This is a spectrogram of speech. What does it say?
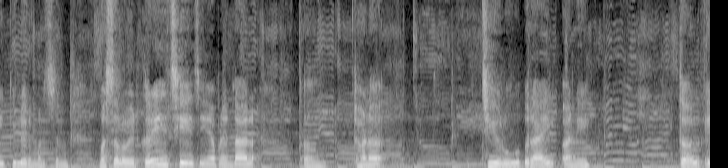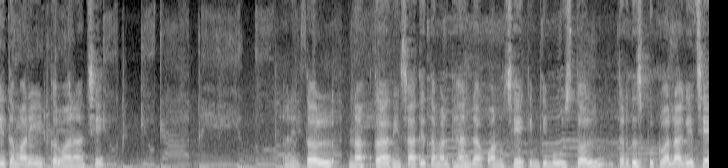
રેગ્યુલર મસાલો એડ કરીએ છીએ, જે આપણે લાલ ધાણા, જીરું, રાઈ અને તલ એ તમારે એડ કરવાના છે. અને તલ નાખતાની સાથે તમારે ધ્યાન રાખવાનું છે, કેમ કે બહુ જ તલ તરત જ ફૂટવા લાગે છે.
